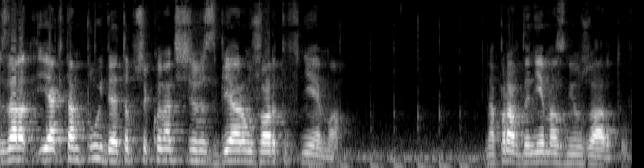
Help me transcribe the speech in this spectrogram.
zaraz jak tam pójdę, to przekonacie się, że z Biarą żartów nie ma. Naprawdę nie ma z nią żartów.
